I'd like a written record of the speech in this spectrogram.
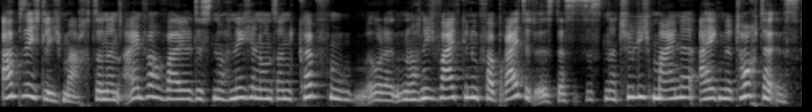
absichtlich macht, sondern einfach, weil das noch nicht in unseren Köpfen oder noch nicht weit genug verbreitet ist, dass es natürlich meine eigene Tochter ist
